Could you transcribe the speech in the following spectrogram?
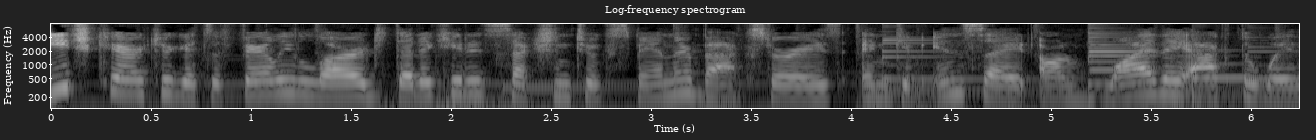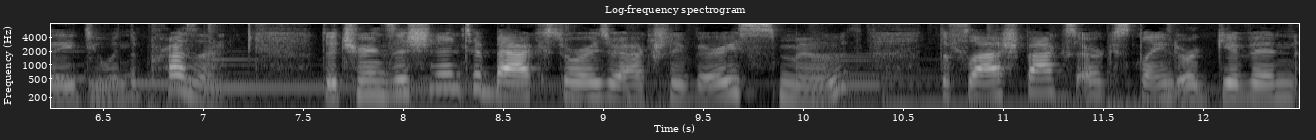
Each character gets a fairly large, dedicated section to expand their backstories and give insight on why they act the way they do in the present. The transition into backstories are actually very smooth. The flashbacks are explained or given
